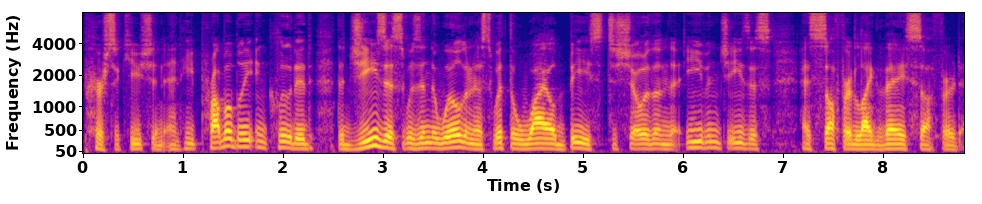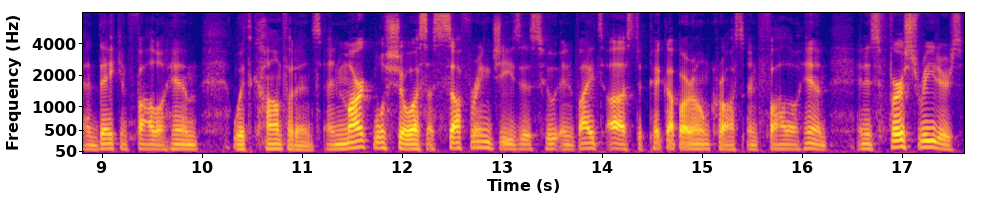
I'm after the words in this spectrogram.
persecution. And he probably included that Jesus was in the wilderness with the wild beasts to show them that even Jesus has suffered like they suffered and they can follow him with confidence. And Mark will show us a suffering Jesus who invites us us to pick up our own cross and follow him. And his first readers,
